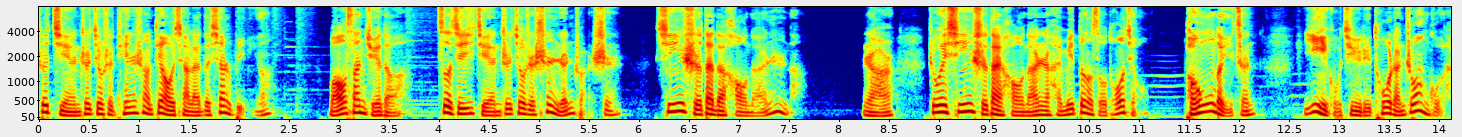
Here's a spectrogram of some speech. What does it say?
这简直就是天上掉下来的馅饼啊！”毛三觉得自己简直就是圣人转世，新时代的好男人呢。然而，这位新时代好男人还没嘚瑟多久，砰的一声，一股巨力突然撞过来，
